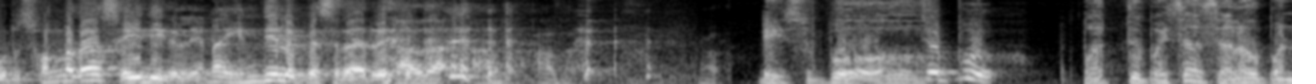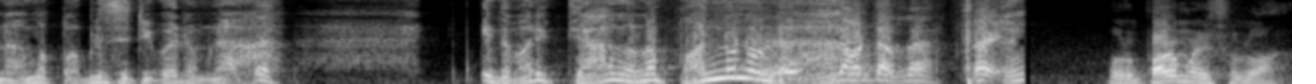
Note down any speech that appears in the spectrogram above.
ஒரு சொன்னதா செய்திகள். ஏன்னா ஹிந்தியில் பேசுகிறாரு அதான் டேய் சுப்போ. செப்பு. பத்து பைசா செலவு பண்ணாம பப்ளிசிட்டி வேணும்னா இந்த மாதிரி தியாகம் எல்லாம் பண்ணணும்டா ஒரு பழமொழி சொல்லுவாங்க.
